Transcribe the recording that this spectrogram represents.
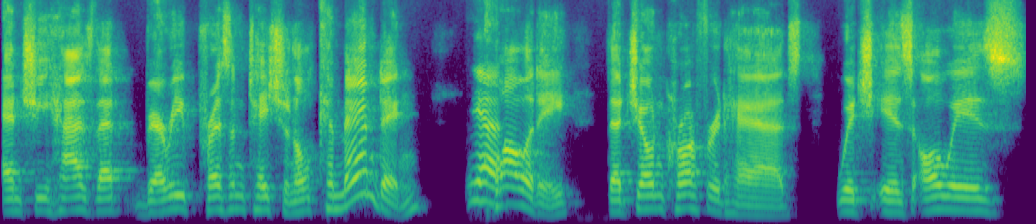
And she has that very presentational, commanding Yeah. quality that Joan Crawford has, which is always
